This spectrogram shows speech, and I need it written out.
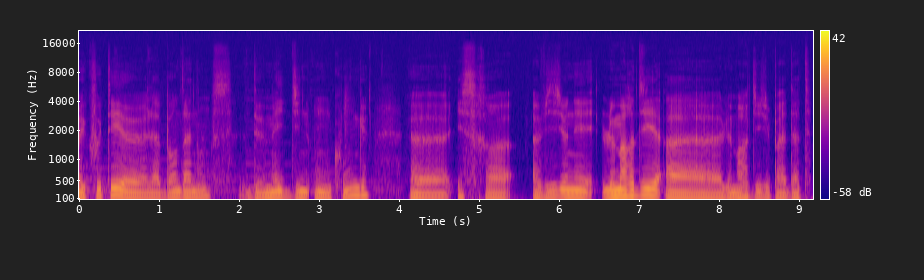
Avons écouté euh, la bande-annonce de Made in Hong Kong. Euh, il sera à visionner le mardi, à, le mardi, j'ai pas la date,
